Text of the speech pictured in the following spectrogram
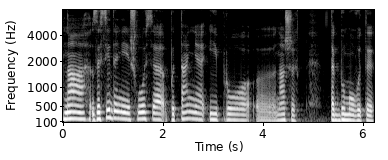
на засіданні йшлося питання і про е, наших, так би мовити,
